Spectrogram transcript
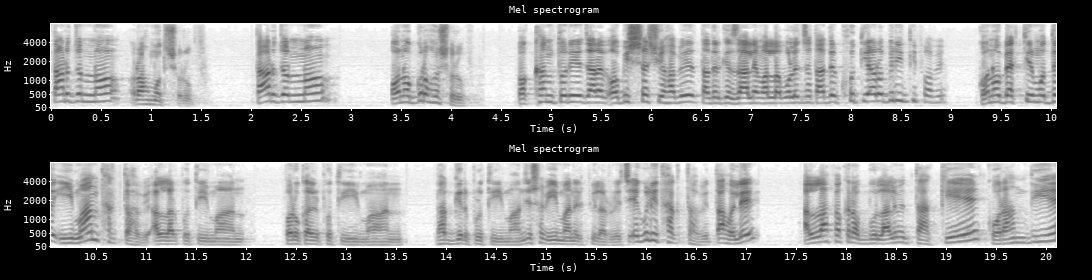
তার জন্য রহমত স্বরূপ। তার জন্য অনুগ্রহ স্বরূপ। পক্ষান্তরে যারা অবিশ্বাসী হবে, তাদেরকে জালেম আল্লাহ বলেছে তাদের ক্ষতি আরও বৃদ্ধি পাবে। কোনো ব্যক্তির মধ্যে ইমান থাকতে হবে, আল্লাহর প্রতি ইমান পরকালের প্রতি ইমান ভাগ্যের প্রতি ইমান যেসব ইমানের পিলার রয়েছে, এগুলি থাকতে হবে। তাহলে আল্লাহ পাক রব্বুল আলম তাকে কোরআন দিয়ে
